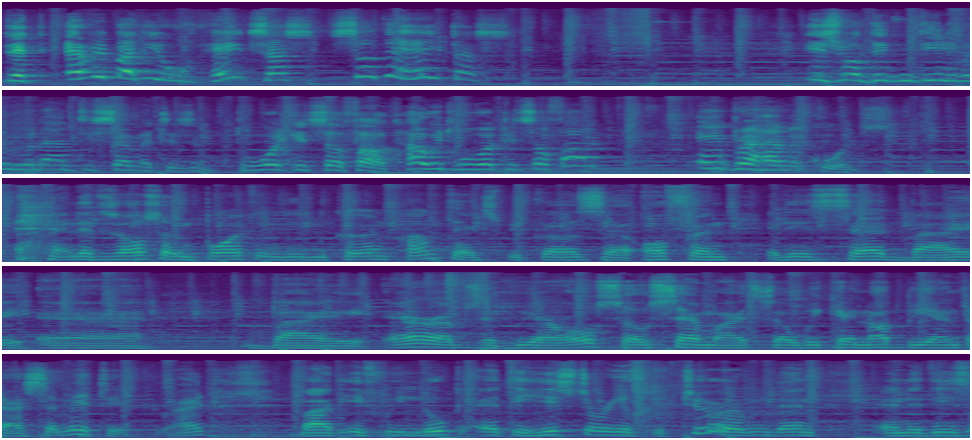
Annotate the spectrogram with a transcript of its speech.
that everybody who hates us, so they hate us. Israel didn't deal even with anti Semitism to work itself out. How it will work itself out? Abraham Accords. and that is also important in the current context because uh, often it is said by uh, by Arabs that we are also Semites, so we cannot be anti-Semitic, right? But if we look at the history of the term, then and it is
